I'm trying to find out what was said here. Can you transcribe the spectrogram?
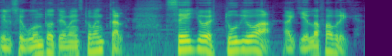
el segundo tema instrumental. Sello Estudio A, aquí en la fábrica.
